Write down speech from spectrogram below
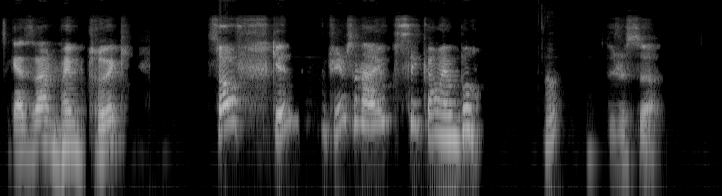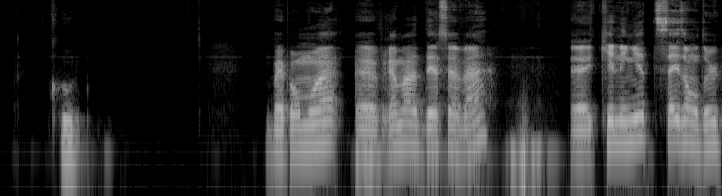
C'est quasiment le même truc. Sauf que Dream Scenario, c'est quand même bon. Ah. C'est juste ça. Cool. Ben pour moi, euh, vraiment décevant. Euh, Killing It saison 2.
